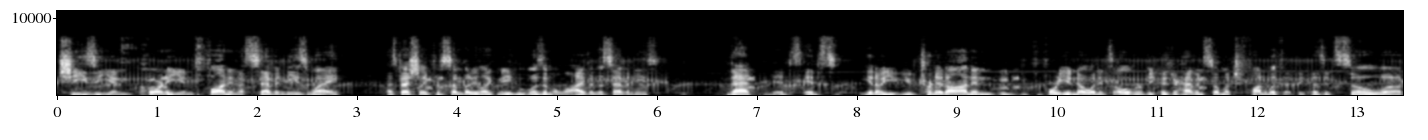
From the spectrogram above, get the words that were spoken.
cheesy and corny and fun in a 70s way, especially for somebody like me who wasn't alive in the 70s. That it's it's you know you, you turn it on and before you know it it's over because you're having so much fun with it because it's so uh,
